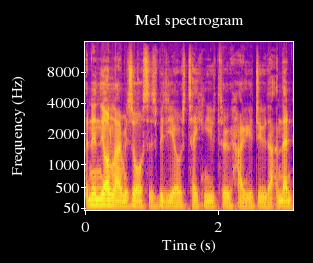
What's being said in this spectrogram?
and in the online resource, there's videos taking you through how you do that. And then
